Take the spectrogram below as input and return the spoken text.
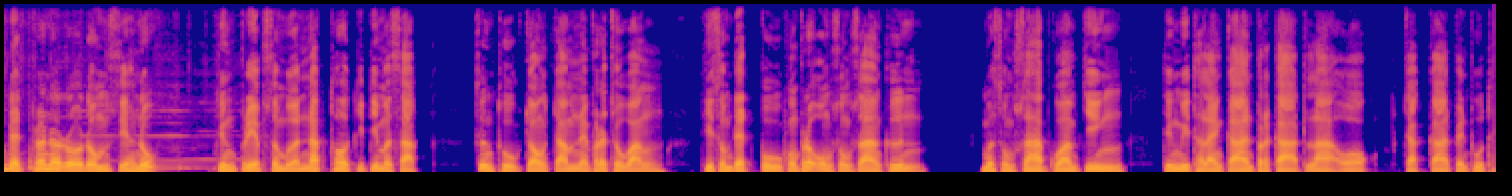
มเด็จพระนโรดมเสียนุ จึงเปรียบเสมือนนักโทษกิติมศักดิ์ซึ่งถูกจองจำในพระราชวังที่สมเด็จปู่ของพระองค์ทรงสร้างขึ้น เมื่อทรงทราบความจริง จึงมีแถลงการประกาศลาออกจากการเป็นผู้แท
